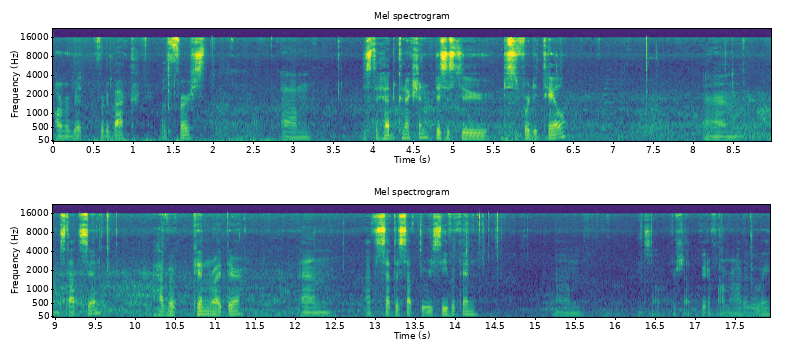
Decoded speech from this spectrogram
Armor bit for the back, but first, um, this is the head connection. This is to this is for the tail. And once that's in, I have a pin right there, and I've set this up to receive a pin. Um, and so I'll push that bit of armor out of the way.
